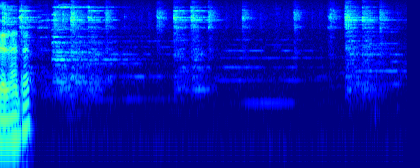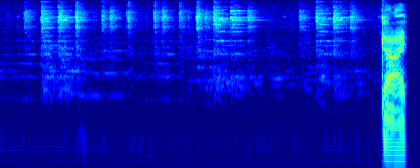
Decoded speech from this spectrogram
Atalanta? God.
